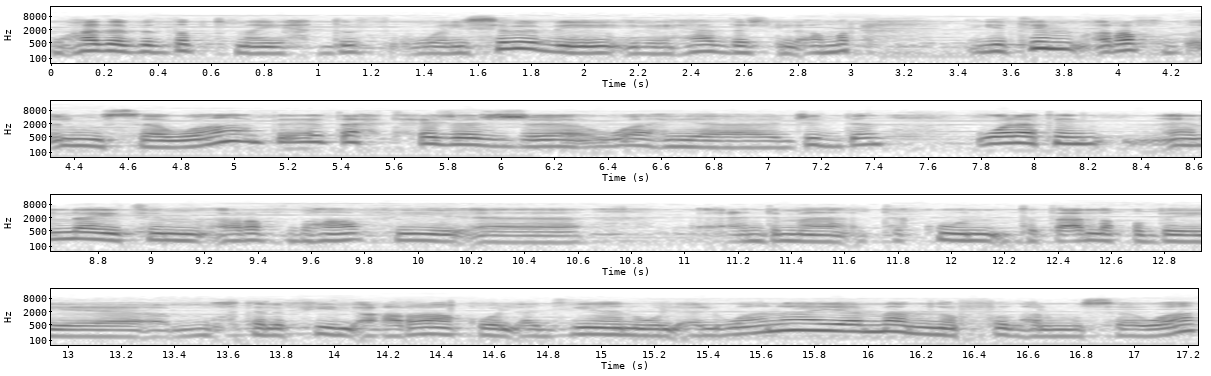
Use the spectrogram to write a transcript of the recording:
وهذا بالضبط ما يحدث. ولسبب هذا الأمر يتم رفض المساواة تحت حجج واهية جدا ولكن لا يتم رفضها في آه، عندما تكون تتعلق بمختلفي الأعراق والأديان والألوان هي ما بنرفضها المساواة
